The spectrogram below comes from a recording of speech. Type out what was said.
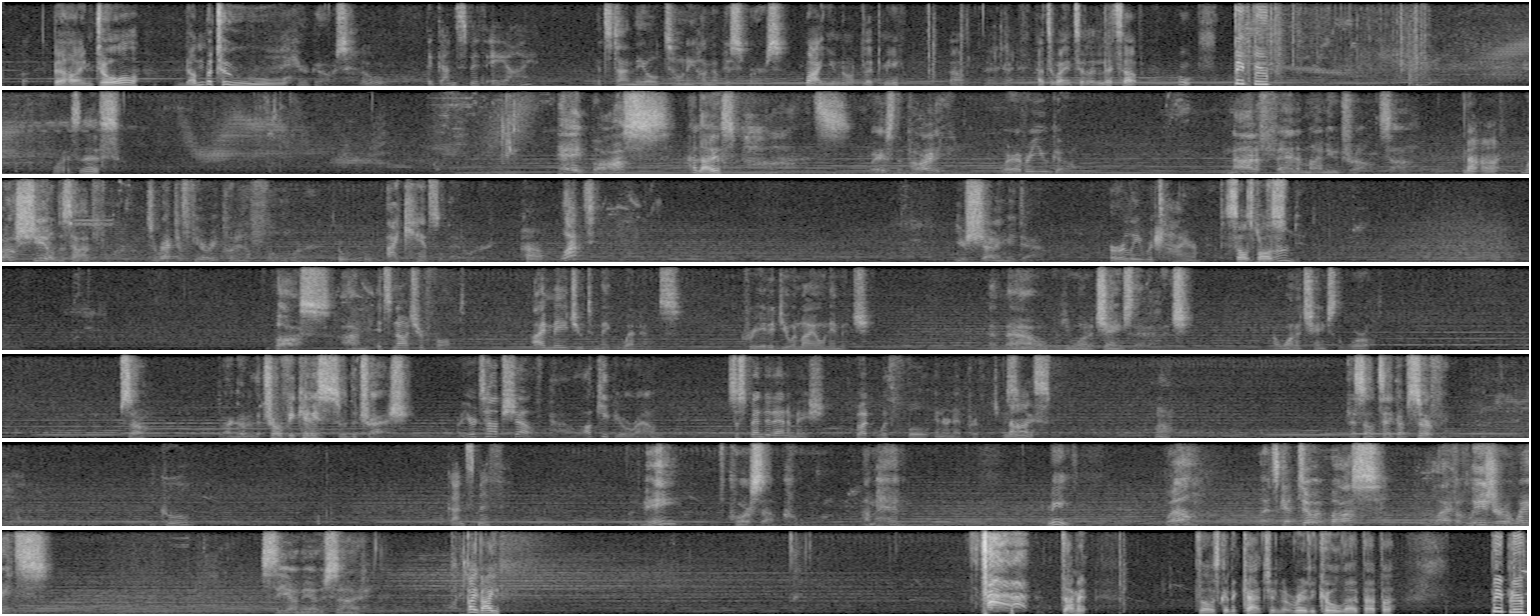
behind door number two? Here goes. Oh. The gunsmith AI? It's time the old Tony hung up his spurs. Why you not let me? Oh, there you go. Had to wait until it lit up. Oh, beep boop. What is this? Hey, boss. Hello. Nice. Where's the party? Wherever you go. Not a fan of my new drones, huh? Nuh-uh. Well, S.H.I.E.L.D. is hot for them. Director Fury put in a full order. Ooh. I canceled that order. Oh. What? You're shutting me down. Early retirement. Soz You've earned it. Boss, I'm... It's not your fault. I made you to make weapons. Created you in my own image. And now you want to change that image. I want to change the world. So, do I go to the trophy case or the trash? Uh, You're top shelf, pal. I'll keep you around. Suspended animation, but with full internet privileges. Nice. Well, guess I'll take up surfing. You cool? Gunsmith? But me? Of course I'm cool. I'm him. Me. Well, let's get to it, boss. A life of leisure awaits. See you on the other side. Bye bye. Damn it. Thought I was going to catch and look really cool there, Pepper. Beep bloop.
